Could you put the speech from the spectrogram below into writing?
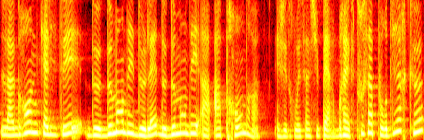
la grande qualité de demander de l'aide, de demander à apprendre. Et j'ai trouvé ça super. Bref, tout ça pour dire que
